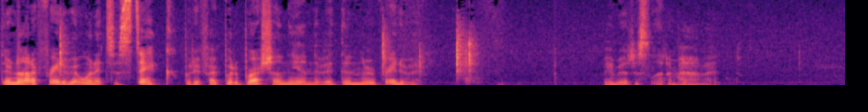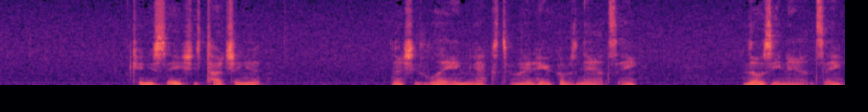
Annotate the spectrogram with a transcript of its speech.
They're not afraid of it when it's a stick, but if I put a brush on the end of it, then they're afraid of it. Maybe I'll just let them have it. Can you see? She's touching it. Now she's laying next to it. Here comes Nancy. Nosy Nancy.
